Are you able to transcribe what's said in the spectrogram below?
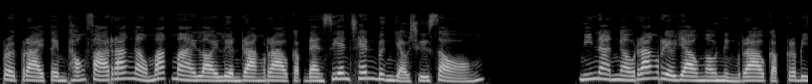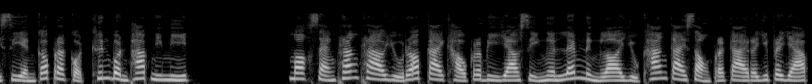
โปรยปลายเต็มท้องฟ้าร่างเงามากมายลอยเลือนรางราวกับแดนเซียนเช่นบึงเหยาชื้อสองมินานเงาร่างเรียวยาวเงาหนึ่งราวกับกระบี่เซียนก็ปรากฏขึ้นบนภาพนิมิต หมอกแสงพร่างพราวอยู่รอบกายเขากระบี่ยาวสีเงินเล่มหนึ่งลอยอยู่ข้างกายสองประกายระยิบระยับ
